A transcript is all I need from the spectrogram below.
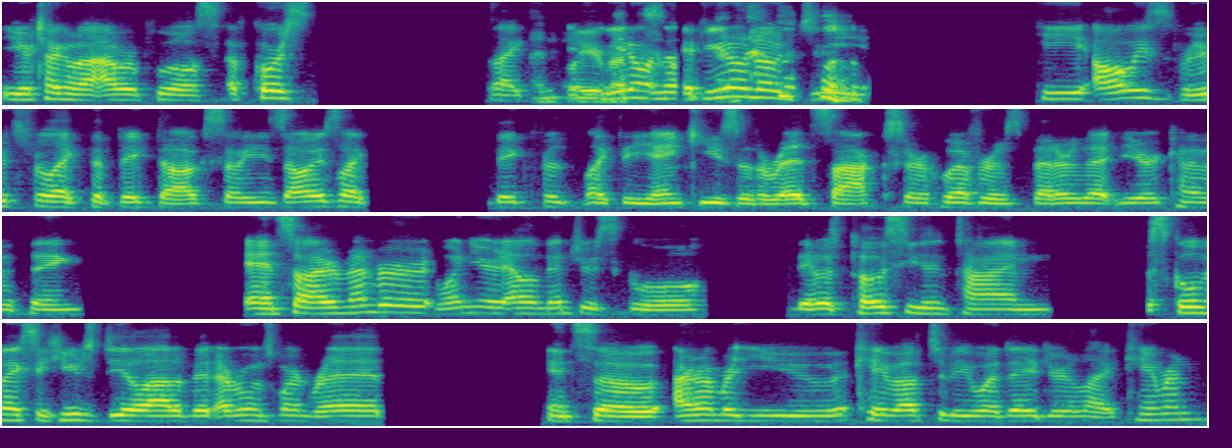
You're talking about Albert Pujols, of course. Like if you don't know, if you don't know G, he always roots for like the big dogs. So he's always like big for like the Yankees or the Red Sox or whoever is better that year, kind of a thing. And so I remember one year in elementary school, it was postseason time. The school makes a huge deal out of it. Everyone's wearing red. And so I remember you came up to me one day and you're like, Cameron,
